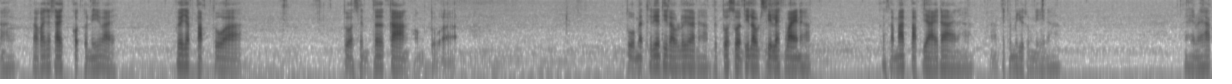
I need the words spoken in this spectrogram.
นะครับเราก็จะใช้กดตัวนี้ไปเพื่อจะปรับตัวตัวเซนเตอร์กลางของตัวตัว material ที่เราเลือกนะครับ หรือตัวส่วนที่เรา select ไว้นะครับ ก็สามารถปรับย้ายได้นะครับก็จะมาอยู่ตรงนี้นะครับเห็นไหมครับ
